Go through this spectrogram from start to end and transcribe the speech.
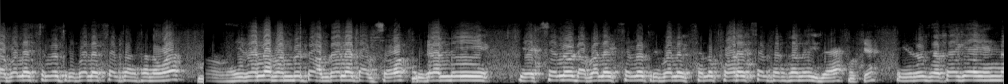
double XL triple XL ತನಕನೂ. ಇದೆಲ್ಲ ಬಂದ್ಬಿಟ್ಟು ಅಂಬ್ರೆಲಾ ಟಾಪ್ಸ್ ಇದರಲ್ಲಿ XL double XL triple XL four XL ತನಕನೂ ಇದೆ. ಓಕೆ ಇದ್ರ ಜೊತೆಗೆ ಇನ್ನ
